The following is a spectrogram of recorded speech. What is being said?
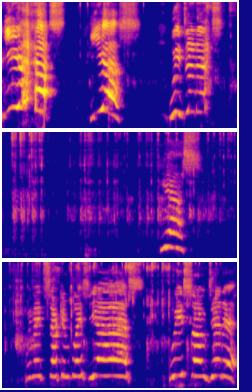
Yes! Yes! We did it! Yes! We made second place. Yes! We so did it!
